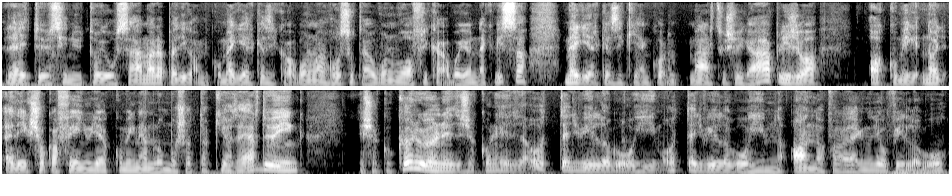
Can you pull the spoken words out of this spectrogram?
rejtőszínű tojó számára pedig, amikor megérkezik a vonal, a hosszú távú vonalú Afrikába jönnek vissza, megérkezik ilyenkor március vége áprilisba, akkor még nagy, elég sok a fény, ugye akkor még nem lombosodtak ki az erdőink, és akkor körülnéz, és akkor néz, ott egy villogó hím, ott egy villogó hím, na annak van a legnagyobb villogó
